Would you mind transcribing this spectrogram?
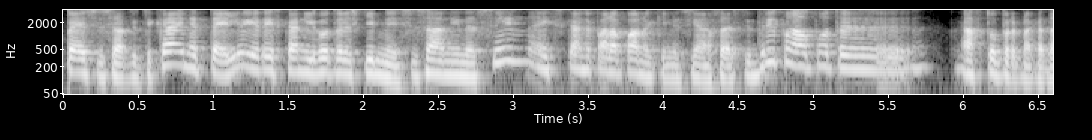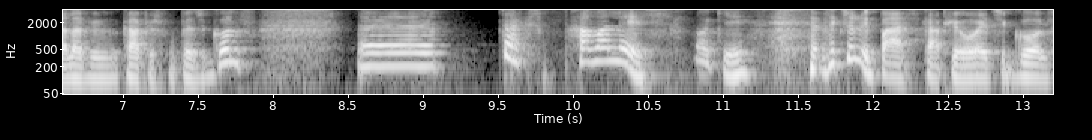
πέσεις αρνητικά είναι τέλειο γιατί έχεις κάνει λιγότερες κινήσεις. Αν είναι συν, έχεις κάνει παραπάνω κινήσεις για να φτάσεις στην τρύπα. Οπότε αυτό πρέπει να καταλάβει κάποιος που παίζει γκολφ. Ε, εντάξει, χαβαλέ έχει. Okay. δεν ξέρω υπάρχει κάποιο έτσι γκολφ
